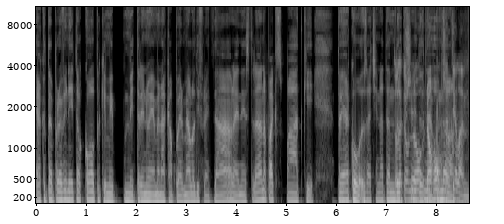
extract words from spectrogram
Jako to první to kop, který my, my trénujeme na capoeira, meia lua de frente. Dá, na jedné straně, pak zpátky. To je jako začíná tam to dopředu. To no, nohou no. před tělem.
